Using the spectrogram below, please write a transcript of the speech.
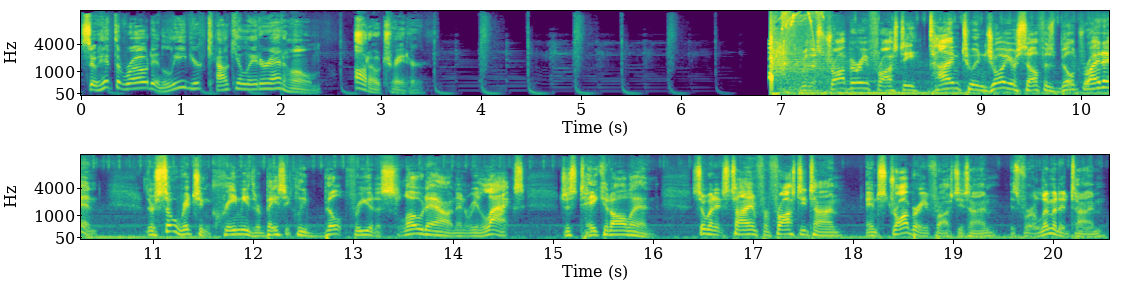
So hit the road and leave your calculator at home. Autotrader. With a strawberry frosty, time to enjoy yourself is built right in. They're so rich and creamy, they're basically built for you to slow down and relax. Just take it all in. So when it's time for frosty time, and strawberry frosty time is for a limited time,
